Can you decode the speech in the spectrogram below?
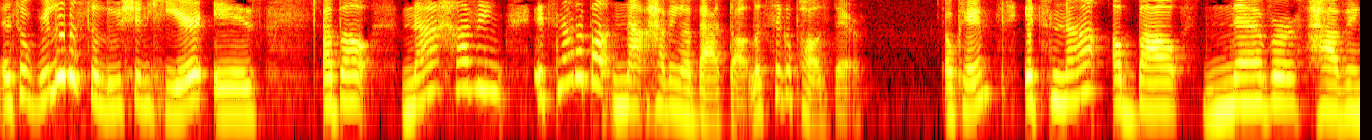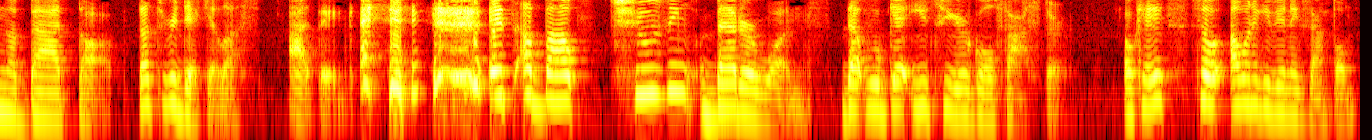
And so, really, the solution here is about not having, it's not about not having a bad thought. Let's take a pause there. Okay? It's not about never having a bad thought. That's ridiculous, I think. it's about choosing better ones that will get you to your goal faster. Okay, so I want to give you an example.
